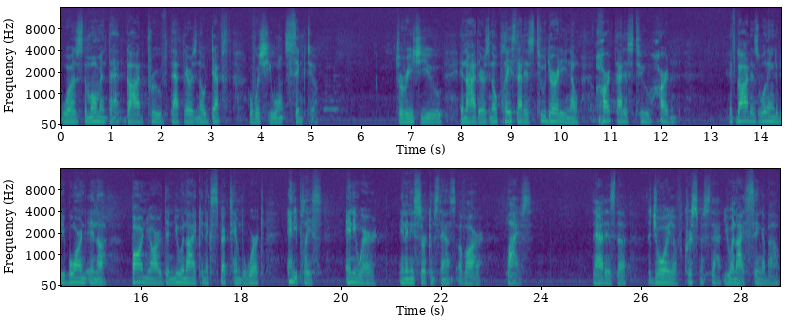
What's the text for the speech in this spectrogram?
was the moment that God proved that there is no depth of which He won't sink to. To reach you and I, there is no place that is too dirty, no heart that is too hardened. If God is willing to be born in a barnyard, then you and I can expect Him to work any place, anywhere, in any circumstance of our lives. That is the, the joy of Christmas that you and I sing about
